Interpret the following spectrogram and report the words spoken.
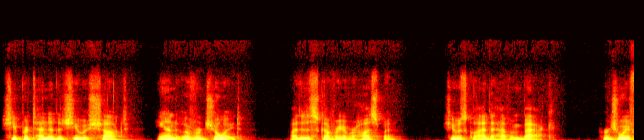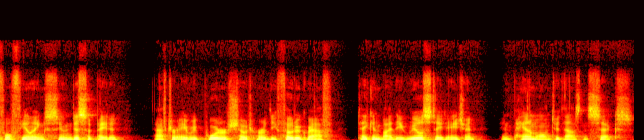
She pretended that she was shocked and overjoyed by the discovery of her husband. She was glad to have him back. Her joyful feelings soon dissipated after a reporter showed her the photograph taken by the real estate agent in Panama in 2006.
